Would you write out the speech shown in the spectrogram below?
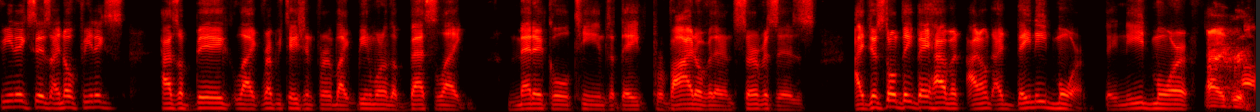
Phoenix is, I know Phoenix has a big like reputation for like being one of the best like medical teams that they provide over there and services. I just don't think they have it. I don't. I, they need more. They need more. I agree. Uh,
